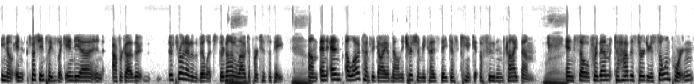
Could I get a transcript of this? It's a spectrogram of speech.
you know, in, especially in places like India and Africa, they're they're thrown out of the village. They're not Yeah. allowed to participate, Yeah. um, and and a lot of times they die of malnutrition because they just can't get the food inside them. Right. And so for them to have this surgery is so important.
